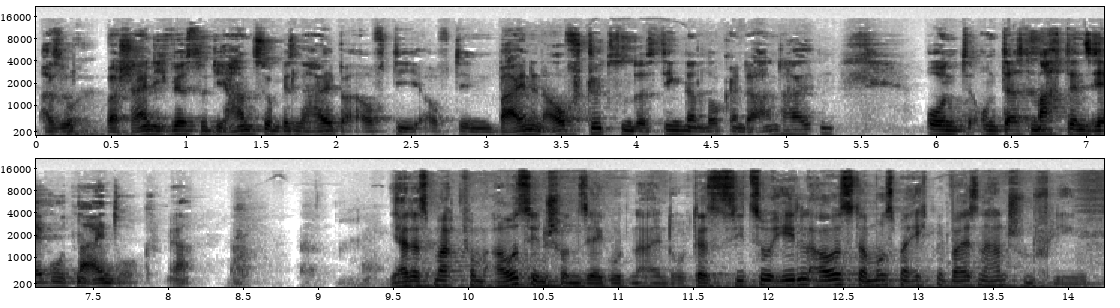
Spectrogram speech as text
Also Voll. wahrscheinlich wirst du die Hand so ein bisschen halb auf, die, auf den Beinen aufstützen und das Ding dann locker in der Hand halten. Und, und das macht einen sehr guten Eindruck, ja. Ja, das macht vom Aussehen schon einen sehr guten Eindruck. Das sieht so edel aus, da muss man echt mit weißen Handschuhen fliegen.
